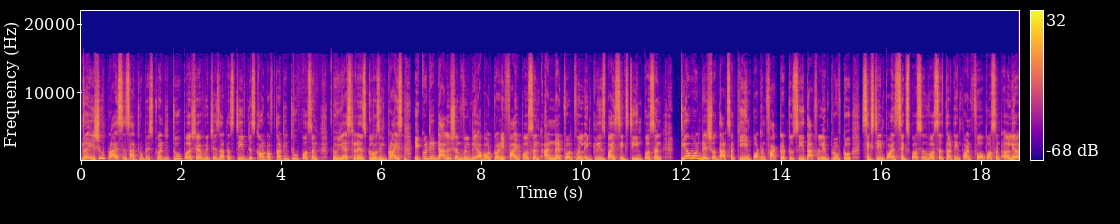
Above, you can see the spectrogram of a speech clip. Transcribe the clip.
The issue price is at rupees 22 per share, which is at a steep discount of 32% to yesterday's closing price. Equity dilution will be about 25% and net worth will increase by 16%. Tier 1 ratio, that's a key important factor to see. That will improve to 16.6% versus 13.4% earlier.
